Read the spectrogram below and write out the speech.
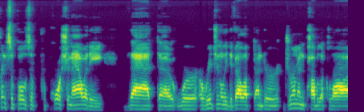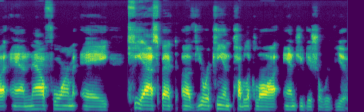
principles of proportionality that uh, were originally developed under German public law and now form a key aspect of European public law and judicial review.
